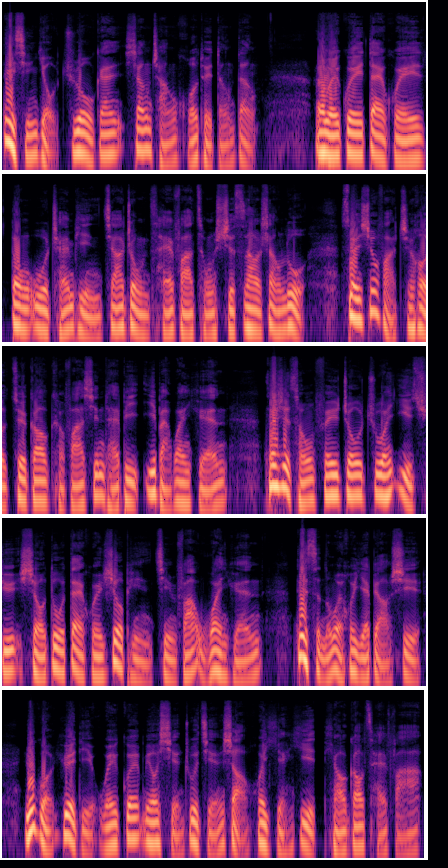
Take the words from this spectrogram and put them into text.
类型有猪肉干、香肠、火腿等等。而违规带回动物产品加重财罚，从十四号上路，算修法之后，最高可罚新台币一百万元。但是从非洲猪瘟疫区首度带回肉品，仅罚五万元。对此，农委会也表示，如果月底违规没有显著减少，会演绎调高财罚。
